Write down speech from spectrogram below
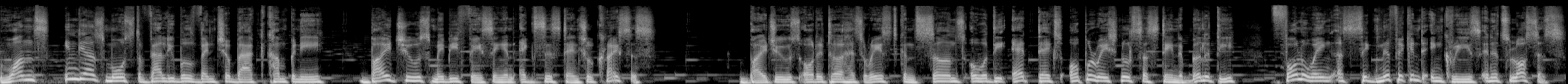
Once India's most valuable venture backed company, Byju's may be facing an existential crisis. Byju's auditor has raised concerns over the EdTech's operational sustainability following a significant increase in its losses.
